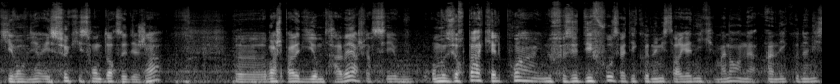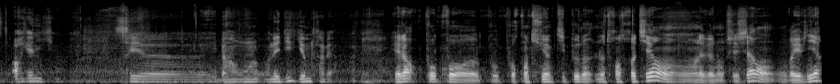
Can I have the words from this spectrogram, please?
qui vont venir et ceux qui sont d'ores et déjà. Moi, je parlais de Guillaume Travers. je veux dire, on mesure pas à quel point il nous faisait défaut cet économiste organique. Maintenant, on a un économiste organique. C'est, eh ben, on, on est dit Guillaume Travers. Et alors, pour, pour, pour, pour continuer un petit peu no- notre entretien, on, on avait annoncé ça, on, on va y venir.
